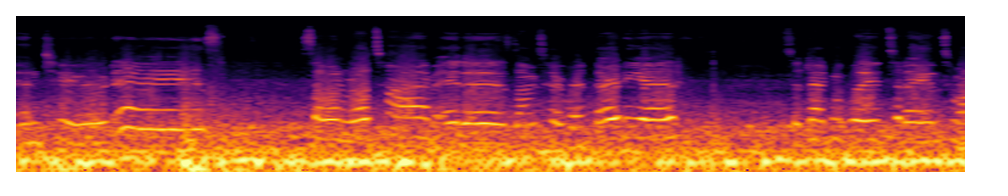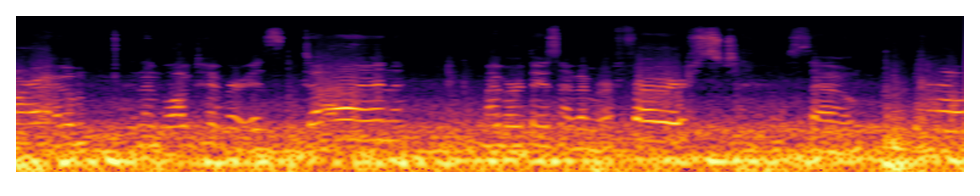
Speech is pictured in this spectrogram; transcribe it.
in two days. So in real time, it is October 30th. So technically today and tomorrow, and then Vlogtober is done. My birthday is November 1st. So yeah,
